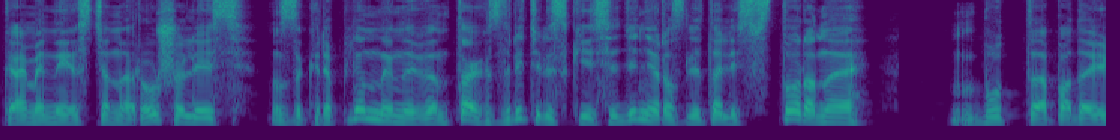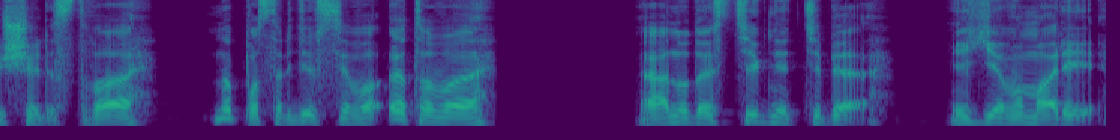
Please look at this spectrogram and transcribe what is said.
Каменные стены рушились, закрепленные на винтах зрительские сиденья разлетались в стороны, будто опадающая листва, но посреди всего этого оно достигнет тебя, Ева Мари.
